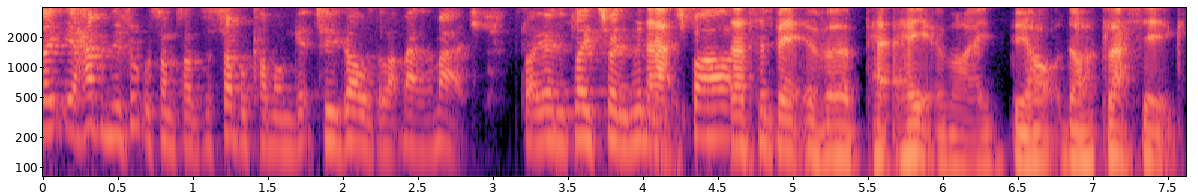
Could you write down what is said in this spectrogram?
they, it happens in football sometimes. The sub will come on, get two goals, they're like man of the match. It's like he only played twenty minutes, That's but that's a bit of a pet hate of mine. The the classic.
